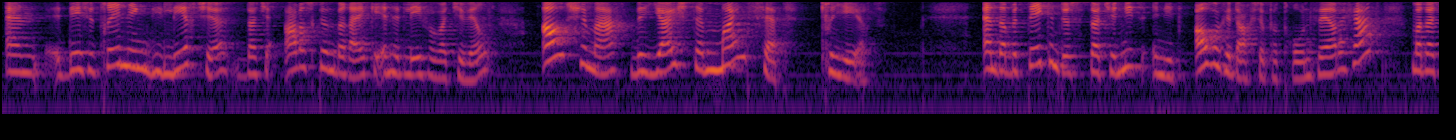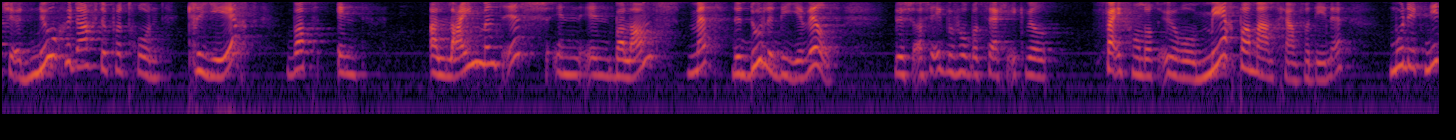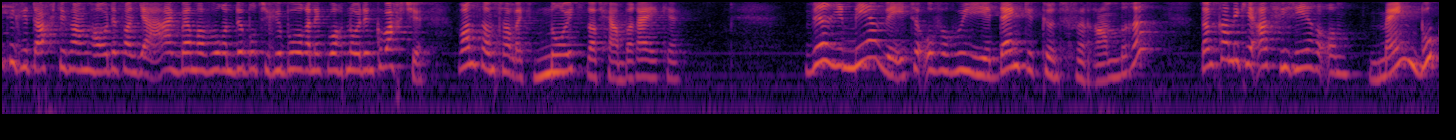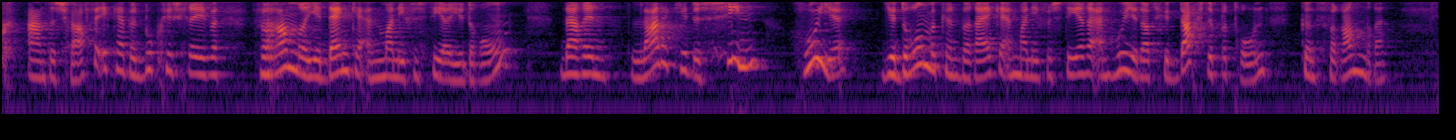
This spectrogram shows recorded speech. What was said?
En deze training die leert je dat je alles kunt bereiken in het leven wat je wilt, als je maar de juiste mindset creëert. En dat betekent dus dat je niet in dit oude gedachtepatroon verder gaat, maar dat je een nieuw gedachtepatroon creëert wat in alignment is, in, in balans met de doelen die je wilt. Dus als ik bijvoorbeeld zeg, ik wil 500 euro meer per maand gaan verdienen, moet ik niet de gedachtegang houden van ja, ik ben maar voor een dubbeltje geboren en ik word nooit een kwartje. Want dan zal ik nooit dat gaan bereiken. Wil je meer weten over hoe je je denken kunt veranderen? Dan kan ik je adviseren om mijn boek aan te schaffen. Ik heb het boek geschreven Verander je denken en manifesteer je droom. Daarin laat ik je dus zien hoe je je dromen kunt bereiken en manifesteren en hoe je dat gedachtepatroon kunt veranderen.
